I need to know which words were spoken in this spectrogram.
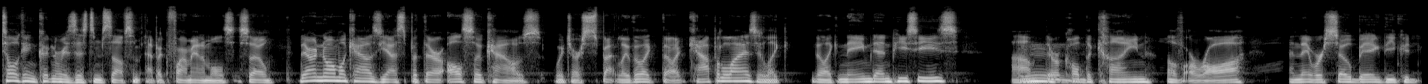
Tolkien couldn't resist himself some epic farm animals. So there are normal cows, yes, but there are also cows which are spe- like they're like they're like capitalized. They're like they're like named NPCs. Um, They were Mm. called the Kine of Araw, and they were so big that you could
